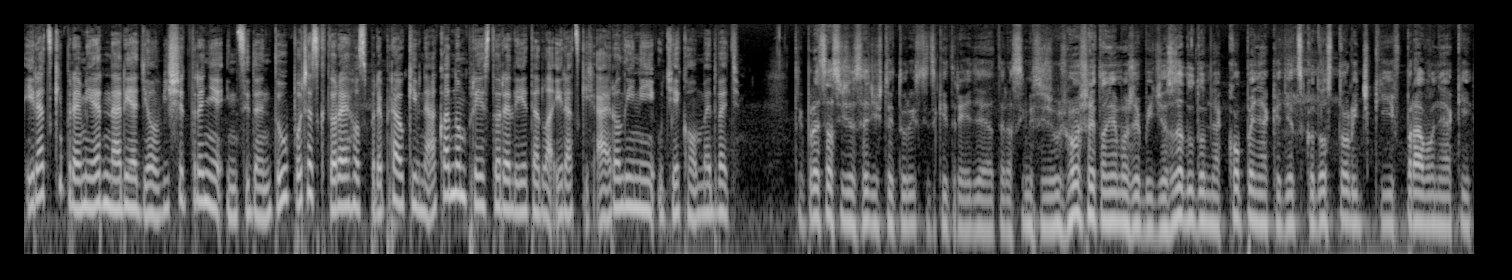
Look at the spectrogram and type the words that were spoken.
Iracký premiér nariadil vyšetrenie incidentu, počas ktorého z prepravky v nákladnom priestore lietadla irackých aerolínií utiekol medveď. Tak predstav si, že sedíš v tej turistickej triede a teraz si myslíš, že už horšie to nemôže byť, že zozadu do mňa kope nejaké decko do stoličky, vpravo nejaký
